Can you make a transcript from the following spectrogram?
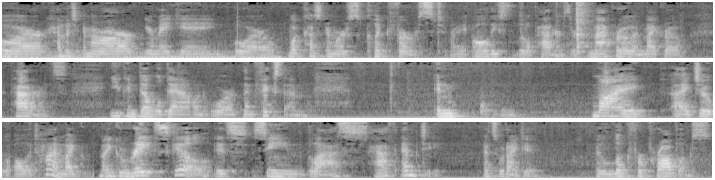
or how much MRR you're making, or what customers click first, right? All these little patterns. There's macro and micro patterns. You can double down or then fix them. And my, I joke all the time, my, my great skill is seeing the glass half empty. That's what I do. I look for problems,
